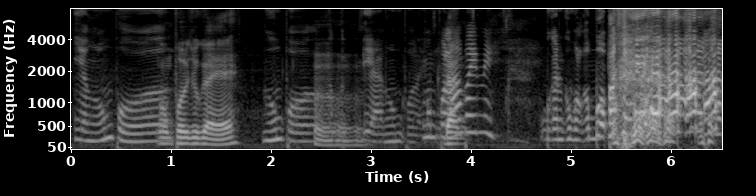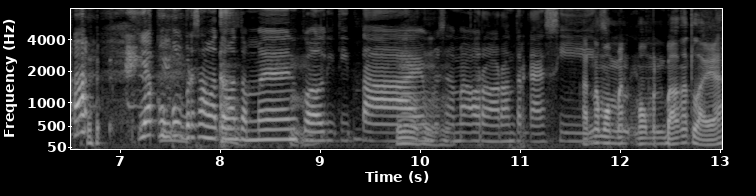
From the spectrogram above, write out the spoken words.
yang ngumpul Ngumpul juga ya ngumpul Hmm. iya ngumpul aja. ngumpul Dan- apa ini bukan kumpul kebo pasti ya kumpul bersama teman-teman quality time Hmm. bersama orang-orang terkasih Karena momen momen banget lah ya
